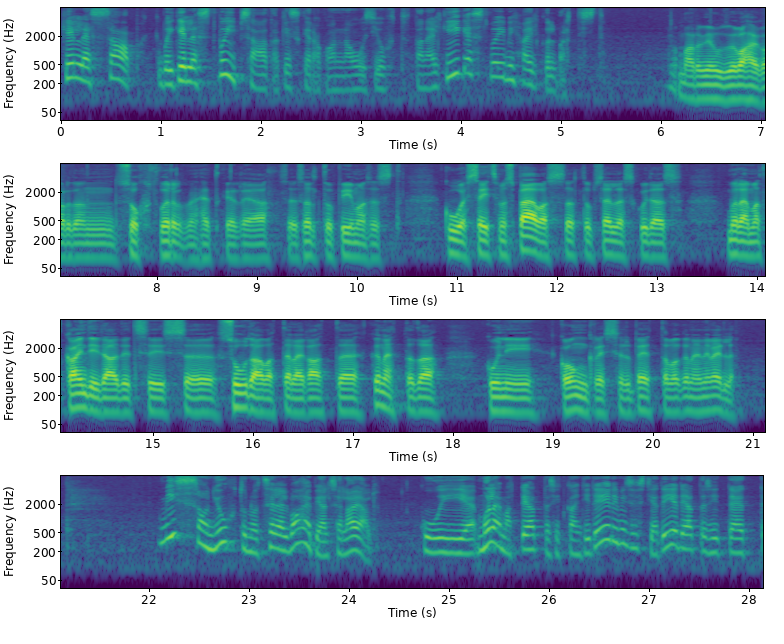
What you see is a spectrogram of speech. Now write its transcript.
kellest saab või kellest võib saada Keskerakonna uus juht, Tanel Kiigest või Mihhail Kõlvartist? no ma arvan, jõudude vahekord on suht võrdne hetkel ja see sõltub viimasest kuuest-seitsmest päevast, sõltub sellest, kuidas mõlemad kandidaadid siis äh, suudavad delegaate kõnetada kuni kongressil peetava kõneni välja. mis on juhtunud sellel vahepealsel ajal, kui mõlemad teatasid kandideerimisest ja teie teatasite, et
